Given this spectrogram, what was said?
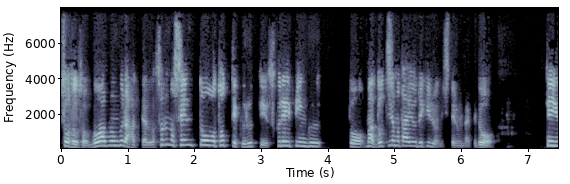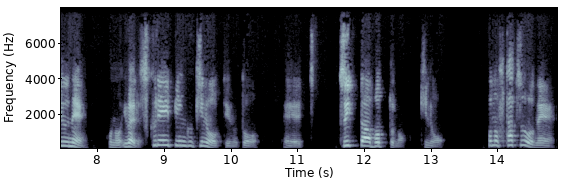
そうそうそう。5話分ぐらい貼ってあるが、それの先頭を取ってくるっていうスクレーピングと、まあ、どっちでも対応できるようにしてるんだけど、っていうね、この、いわゆるスクレーピング機能っていうのと、えー、ツイッターボットの機能。この2つをね、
